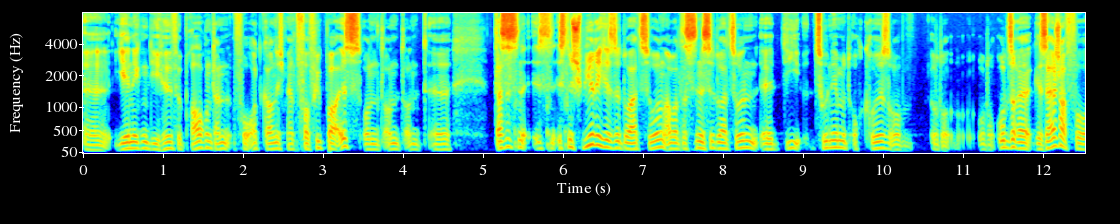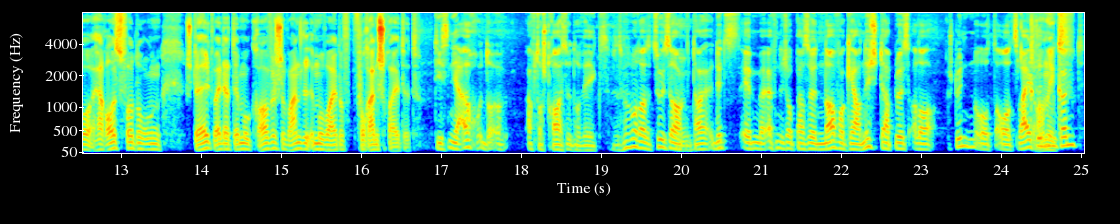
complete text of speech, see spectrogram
äh die Hilfe brauchen, dann vor Ort gar nicht mehr verfügbar ist. Und, und, und äh, das ist eine, ist, ist eine schwierige Situation, aber das ist eine Situation, äh, die zunehmend auch größer oder, oder unsere Gesellschaft vor Herausforderungen stellt, weil der demografische Wandel immer weiter voranschreitet. Die sind ja auch unter, auf der Straße unterwegs. Das muss man dazu sagen. Mhm. Da nützt eben öffentlicher Personennahverkehr nicht, der bloß aller Stunden oder, oder zwei Gar Stunden nichts. kommt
